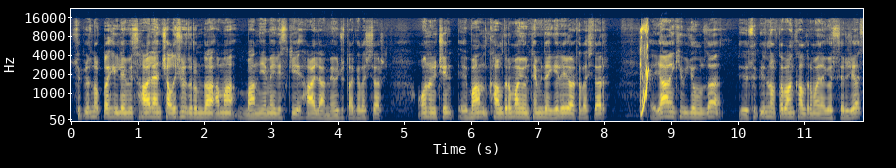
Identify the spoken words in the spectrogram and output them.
Sürpriz nokta hilemiz halen çalışır durumda ama ban yeme riski hala mevcut arkadaşlar. Onun için e, ban kaldırma yöntemi de geliyor arkadaşlar. E, yarınki videomuzda e, sürpriz nokta ban kaldırmayı da göstereceğiz.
